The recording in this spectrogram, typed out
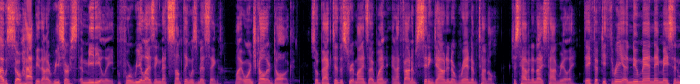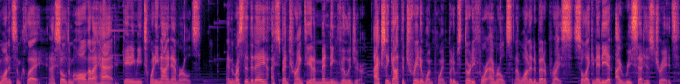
I was so happy that I resurfaced immediately before realizing that something was missing. My orange collared dog. So back to the strip mines I went and I found him sitting down in a random tunnel. Just having a nice time, really. Day 53, a new man named Mason wanted some clay, and I sold him all that I had, gaining me 29 emeralds. And the rest of the day, I spent trying to get a mending villager. I actually got the trade at one point, but it was 34 emeralds, and I wanted a better price, so like an idiot, I reset his trades.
